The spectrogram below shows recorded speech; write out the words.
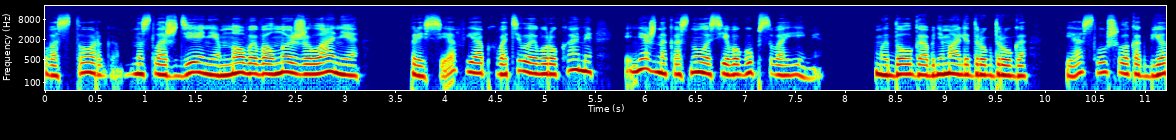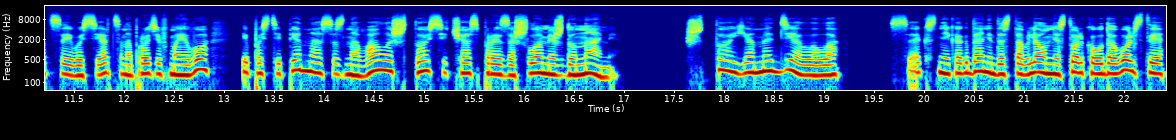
восторгом, наслаждением, новой волной желания — Присев, я обхватила его руками и нежно коснулась его губ своими. Мы долго обнимали друг друга. Я слушала, как бьется его сердце напротив моего, и постепенно осознавала, что сейчас произошло между нами. Что я наделала? Секс никогда не доставлял мне столько удовольствия,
